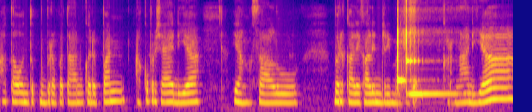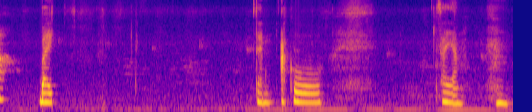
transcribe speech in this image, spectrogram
atau untuk beberapa tahun ke depan aku percaya dia yang selalu berkali-kali nerima juga karena dia baik. Dan aku sayang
